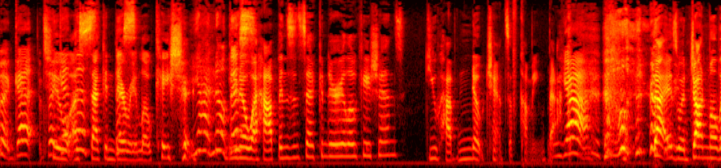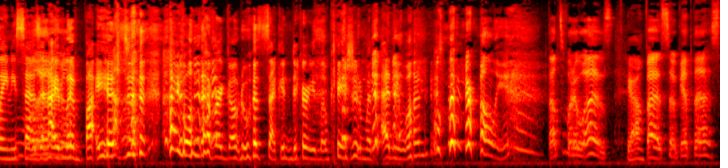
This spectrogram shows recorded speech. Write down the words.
But get but to get a this- secondary this- location. Yeah, no, this You know what happens in secondary locations? You have no chance of coming back. Yeah, That is what John Mulaney says, and I live by it. I will never go to a secondary location with anyone. literally. That's what it was. Yeah. But so get this,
